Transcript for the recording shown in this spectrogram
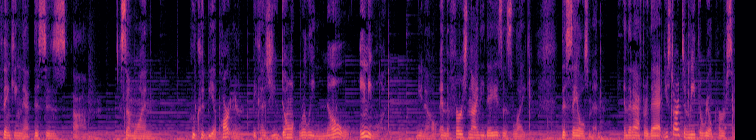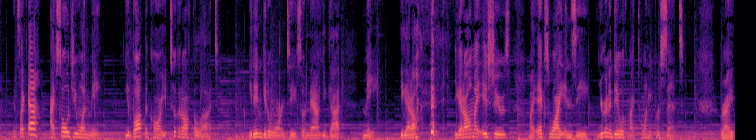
thinking that this is um, someone who could be a partner because you don't really know anyone, you know, and the first 90 days is like the salesman. And then after that, you start to meet the real person. It's like, ah, I sold you on me. You bought the car, you took it off the lot. You didn't get a warranty, so now you got me. You got all you got all my issues, my X, Y, and Z. You're gonna deal with my 20%. Right?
